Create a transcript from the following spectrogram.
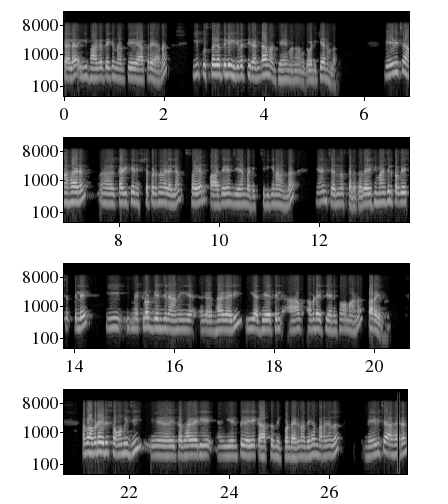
കല ഈ ഭാഗത്തേക്ക് നടത്തിയ യാത്രയാണ്. ഈ പുസ്തകത്തിലെ ഇരുപത്തിരണ്ടാം അധ്യായമാണ് നമുക്ക് പഠിക്കാനുള്ളത്. വേവിച്ച ആഹാരം കഴിക്കാൻ ഇഷ്ടപ്പെടുന്നവരെല്ലാം സ്വയം പാചകം ചെയ്യാൻ പഠിച്ചിരിക്കണമെന്ന് ഞാൻ ചെന്ന സ്ഥലത്ത് അതായത് ഹിമാചൽ പ്രദേശത്തിലെ ഈ മെക്ലോഡ് ഗഞ്ചിലാണ് ഈ കഥാകാരി ഈ അദ്ദേഹത്തിൽ ആ അവിടെ എത്തിയ അനുഭവമാണ് പറയുന്നത്. അപ്പൊ അവിടെ ഒരു സ്വാമിജി കഥാകാരിയെ എഴുത്തുകാരിയെ കാത്തു നിൽപ്പുണ്ടായിരുന്നു. അദ്ദേഹം പറഞ്ഞത് വേവിച്ച ആഹാരം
